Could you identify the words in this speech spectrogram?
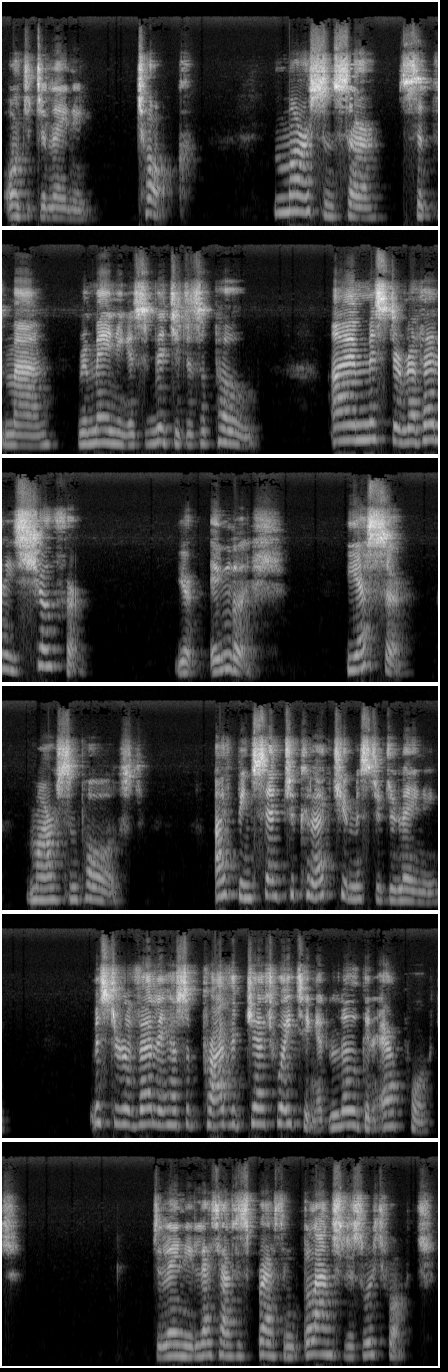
ordered Delaney. Talk. Morrison, sir, said the man, remaining as rigid as a pole. I am Mr. Ravelli's chauffeur. You're English? Yes, sir. Morrison paused. I've been sent to collect you, Mr. Delaney. Mr. Ravelli has a private jet waiting at Logan Airport. Delaney let out his breath and glanced at his wristwatch.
